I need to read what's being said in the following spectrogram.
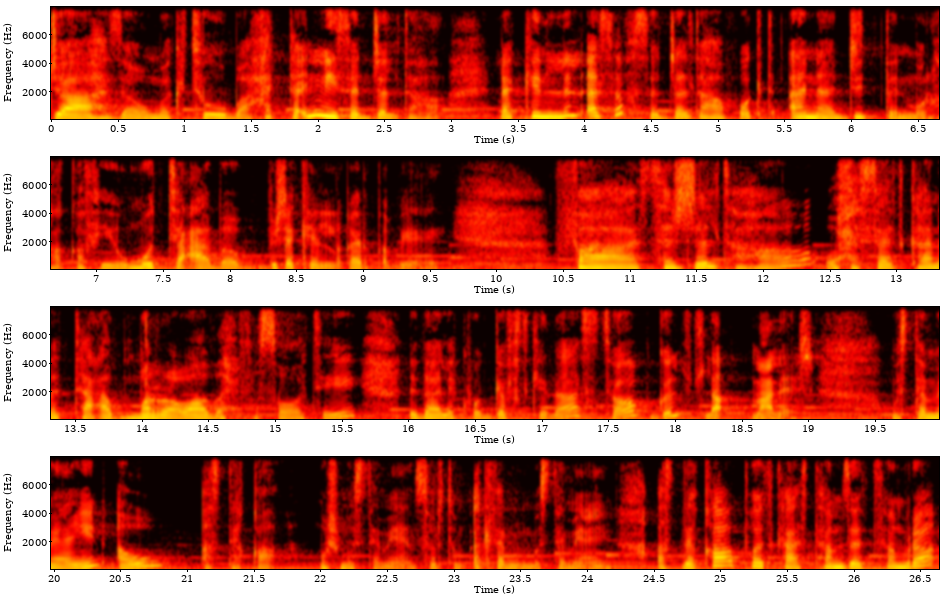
جاهزة ومكتوبة حتى إني سجلتها. لكن للأسف سجلتها في وقت أنا جدا مرهقة فيه ومتعبة بشكل غير طبيعي. فسجلتها وحسيت كان التعب مرة واضح في صوتي. لذلك وقفت كذا ستوب قلت لا معليش. مستمعين أو أصدقاء. مش مستمعين صرتم أكثر من مستمعين. أصدقاء بودكاست همزة سمراء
